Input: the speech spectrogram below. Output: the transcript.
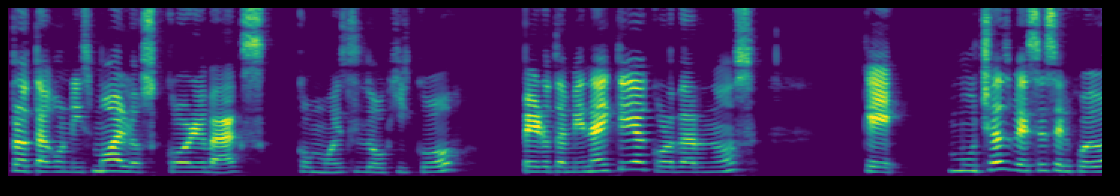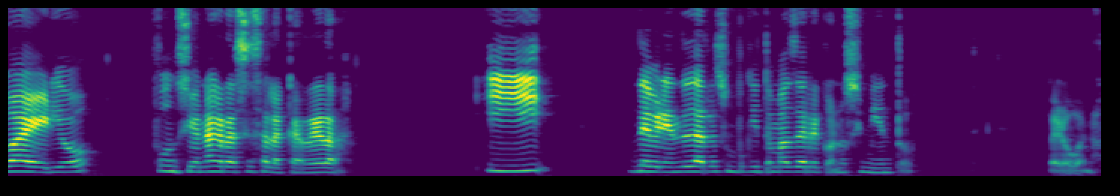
protagonismo a los corebacks, como es lógico. Pero también hay que acordarnos que muchas veces el juego aéreo funciona gracias a la carrera. Y deberían de darles un poquito más de reconocimiento. Pero bueno.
